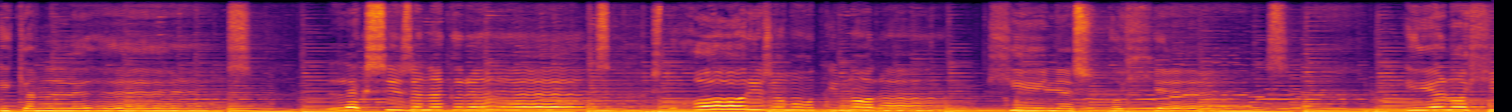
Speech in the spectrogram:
Ό,τι κι αν λες. Λέξεις νεκρές Στου χωρισμού την ώρα Χίλιες οχές Οι ενοχές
